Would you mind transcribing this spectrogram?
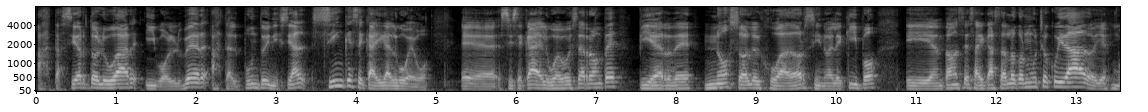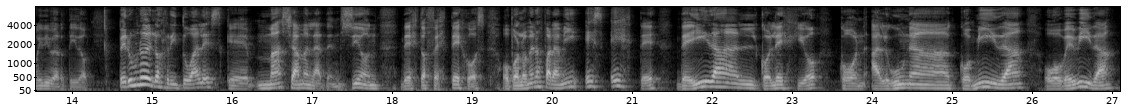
hasta cierto lugar y volver hasta el punto inicial sin que se caiga el huevo. Eh, si se cae el huevo y se rompe, pierde no solo el jugador, sino el equipo. Y entonces hay que hacerlo con mucho cuidado y es muy divertido. Pero uno de los rituales que más llaman la atención de estos festejos, o por lo menos para mí, es este de ir al colegio con alguna comida o bebida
